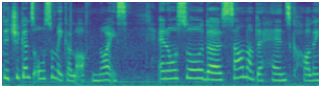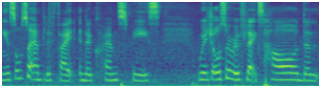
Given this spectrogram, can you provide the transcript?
the chickens also make a lot of noise and also the sound of the hens calling is also amplified in the cramped space which also reflects how the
